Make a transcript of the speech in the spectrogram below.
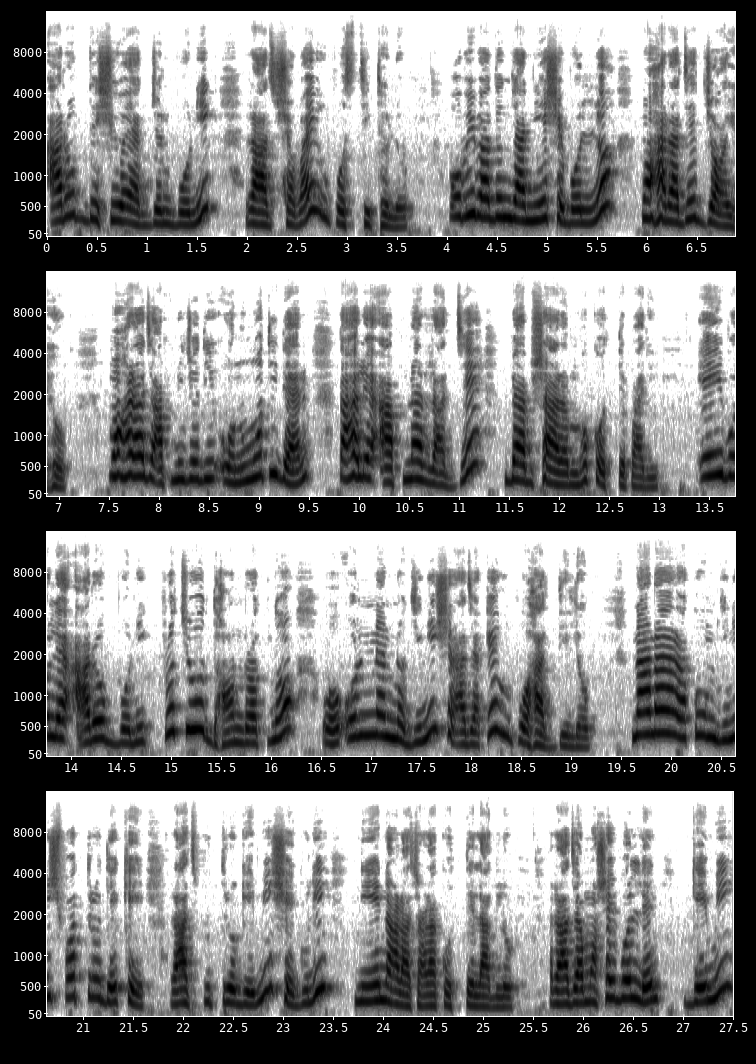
আরব দেশীয় একজন বণিক রাজসভায় উপস্থিত হলো। অভিবাদন জানিয়ে সে বলল মহারাজের জয় হোক। মহারাজ, আপনি যদি অনুমতি দেন, তাহলে আপনার রাজ্যে ব্যবসা আরম্ভ করতে পারি। এই বলে আরব বণিক প্রচুর ধনরত্ন ও অন্যান্য জিনিস রাজাকে উপহার দিল। নানা রকম জিনিসপত্র দেখে রাজপুত্র গেমি সেগুলি নিয়ে নাড়াচাড়া করতে লাগল। রাজামশাই বললেন, গেমি,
